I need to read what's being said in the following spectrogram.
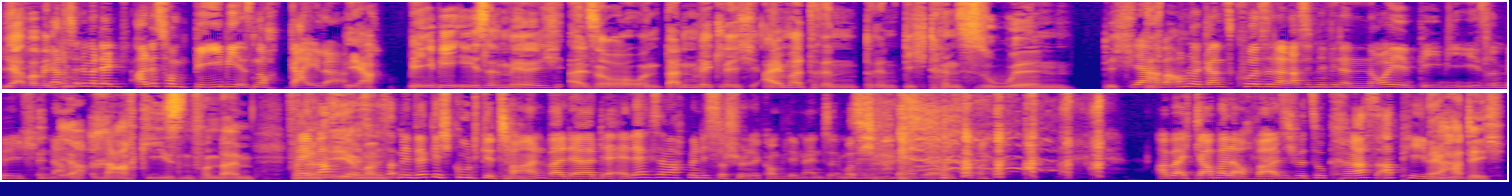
Ja, aber wenn Ja, dass du, man immer denkt, alles vom Baby ist noch geiler. ja, Baby-Eselmilch, also, und dann wirklich einmal drin, drin, dich drin suhlen. Dich, Ja, dich, aber auch nur ganz kurz, und dann lasse ich mir wieder neue Babyeselmilch nach. ja, nachgießen von deinem, von Hey, deinem Basti, also Ehemann. das hat mir wirklich gut getan, weil der, der Alex, der macht mir nicht so schöne Komplimente, muss ich mal ganz ehrlich sagen. Aber ich glaube, weil er auch weiß, ich würde so krass abheben. er hat dich.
